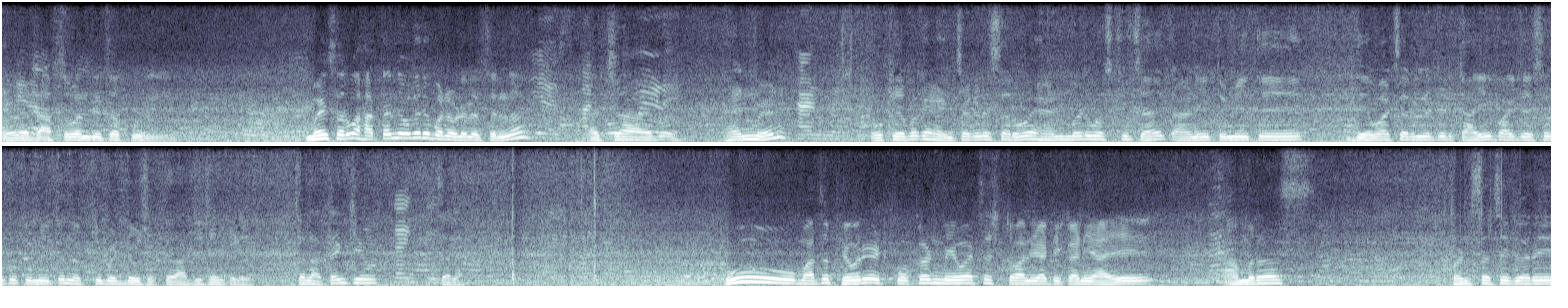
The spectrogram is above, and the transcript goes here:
बघा, जास्वंदीचं फुल. मग हे सर्व हाताने वगैरे बनवलेलं असेल ना? अच्छा हे बघ. हँडमेड ओके बघा ह्यांच्याकडे सर्व हँडमेड वस्तूच आहेत आणि तुम्ही ते देवाच्या रिलेटेड काही पाहिजे असेल तर तुम्ही इथे नक्की भेट देऊ शकता आजीच्या इकडे. चला थँक्यू चला. हो माझं फेवरेट कोकण मेवाचं स्टॉल या ठिकाणी आहे. आमरस फणसाचे गरे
